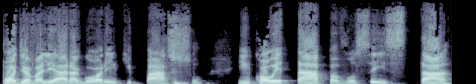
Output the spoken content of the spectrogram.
pode avaliar agora em que passo, em qual etapa você está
